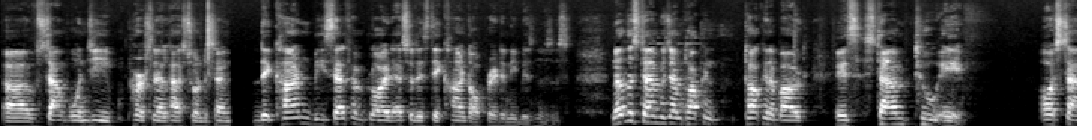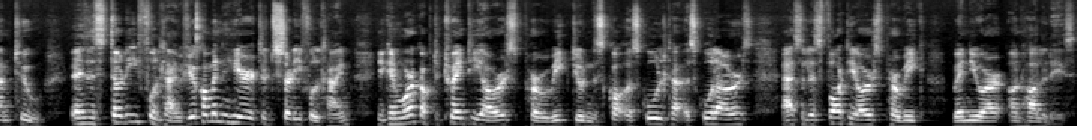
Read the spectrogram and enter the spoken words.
uh, stamp 1G personnel has to understand they can't be self-employed as well as they can't operate any businesses. Another stamp which I'm talking talking about is stamp 2A or stamp 2 it is study full-time. If you're coming here to study full-time you can work up to 20 hours per week during the school school hours as well as 40 hours per week when you are on holidays.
